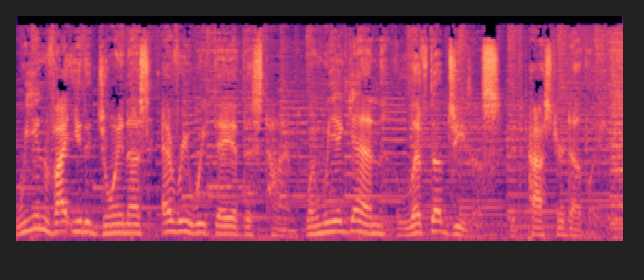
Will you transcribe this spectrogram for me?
We invite you to join us every weekday at this time when we again lift up Jesus with Pastor Dudley.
